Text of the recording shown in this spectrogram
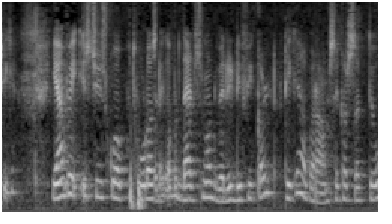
ठीक है? यहाँ पे इस चीज़ को आपको थोड़ा सा पड़ेगा but that's not very difficult ठीक है? आप आराम से कर सकते हो।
